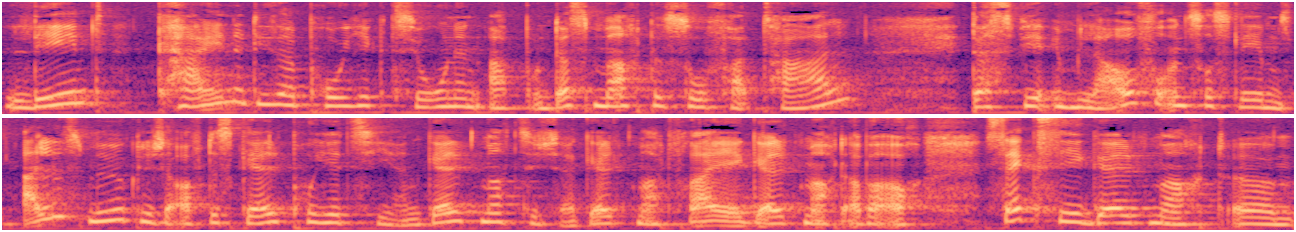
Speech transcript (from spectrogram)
lehnt keine dieser Projektionen ab. Und das macht es so fatal, dass wir im Laufe unseres Lebens alles Mögliche auf das Geld projizieren. Geld macht sicher, Geld macht frei, Geld macht aber auch sexy, Geld macht ähm,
